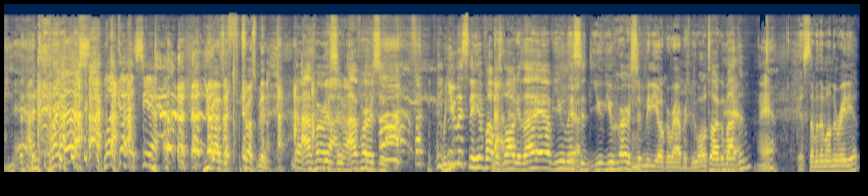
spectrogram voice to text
I'm- like us. Like us, yeah. You guys, are, trust me. I've heard some. I've heard some. when you listen to hip hop as long as I have, you listen. You you heard some mediocre rappers. We won't talk about yeah. them yeah. Because some of them on the radio.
